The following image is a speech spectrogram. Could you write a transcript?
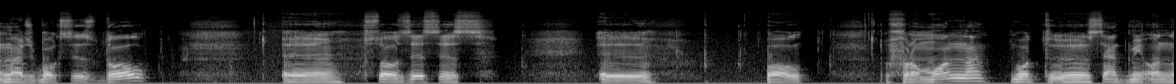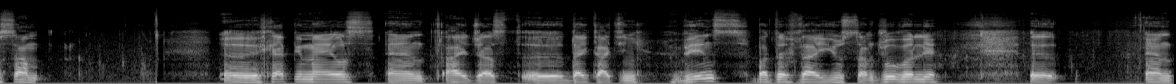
Matchboxes doll. So this is all from Mona what uh, sent me on some uh, happy mails and I just die cutting wings butterfly use some jewelry and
